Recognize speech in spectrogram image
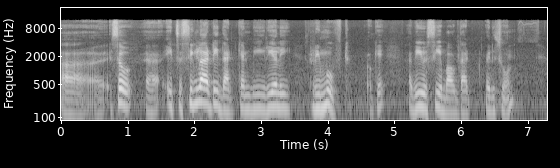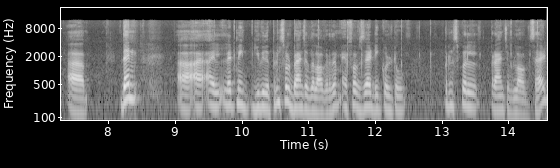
uh, so uh, it is a singularity that can be really removed okay? Uh, we will see about that very soon. Uh, then I, I let me give you the principal branch of the logarithm f of z equal to principal branch of log z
